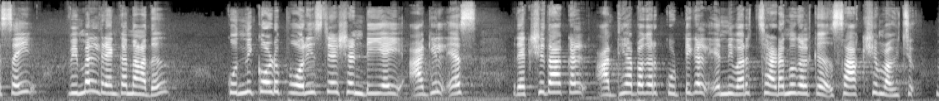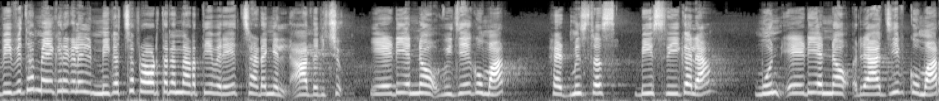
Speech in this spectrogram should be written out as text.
S I Vimal Ranganath Kunnicode police station D Akhil S രക്ഷിതാക്കൾ അധ്യാപകർ കുട്ടികൾ എന്നിവർ ചടങ്ങുകൾക്ക് സാക്ഷ്യം വഹിച്ചു. വിവിധ മേഖലകളിൽ മികച്ച പ്രവർത്തനം നടത്തിയവരെ ചടങ്ങിൽ ആദരിച്ചു. A D N Vijayakumar headmistress B Sreekala മുൻ A D N O Rajeev Kumar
